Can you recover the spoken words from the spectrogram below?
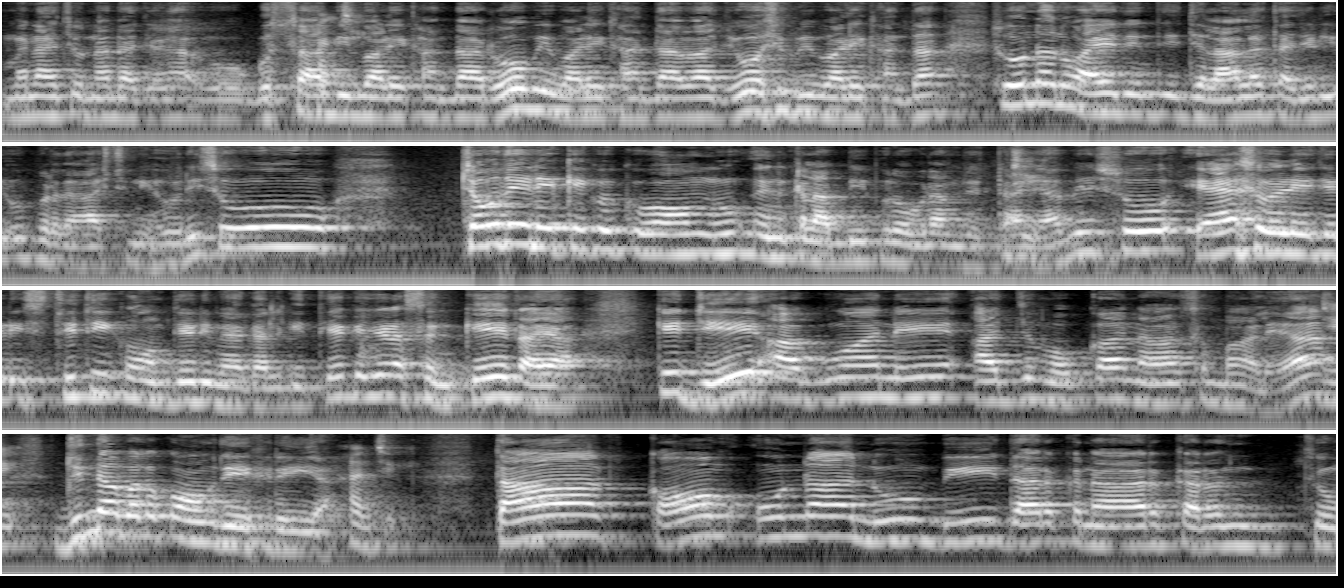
ਮਨਾਂ 'ਚ ਉਹਨਾਂ ਦਾ ਜਿਹੜਾ ਉਹ ਗੁੱਸਾ ਵੀ। ਵਾਲੇ ਖਾਂਦਾ ਰੋਹ ਵੀ ਵਾਲੇ ਖਾਂਦਾ ਵਾ ਜੋਸ਼ ਵੀ ਵਾਲੇ ਖਾਂਦਾ ਸੋ ਉਹਨਾਂ ਨੂੰ ਆਏ ਦਿਨ ਦੀ ਜਲਾਲਤ ਹੈ ਜਿਹੜੀ ਉਹ ਬਰਦਾਸ਼ਤ ਨਹੀਂ ਹੋ ਰਹੀ ਸੋ ਚਾਹੁੰਦੇ ਨੇ ਕਿ ਕੋਈ ਕੌਮ ਨੂੰ ਇਨਕਲਾਬੀ ਪ੍ਰੋਗਰਾਮ ਦਿੱਤਾ। ਜਾਵੇ ਸੋ ਇਸ ਵੇਲੇ ਜਿਹੜੀ ਸਥਿਤੀ ਕੌਮ ਜਿਹੜੀ ਮੈਂ ਗੱਲ ਕੀਤੀ ਹੈ ਕਿ ਜਿਹੜਾ ਸੰਕੇਤ ਆਇਆ ਕਿ ਜੇ ਆਗੂਆਂ ਨੇ ਅੱਜ ਮੌਕਾ ਨਾ ਸੰਭਾਲਿਆ ਜੀ। ਜਿਨ੍ਹਾਂ ਵੱਲ ਕੌਮ ਦੇਖ ਰਹੀ ਆ ਹਾਂਜੀ ਤਾਂ ਕੌਮ ਉਹਨਾਂ ਨੂੰ ਵੀ ਦਰਕਨਾਰ ਕਰਨ ਤੋਂ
